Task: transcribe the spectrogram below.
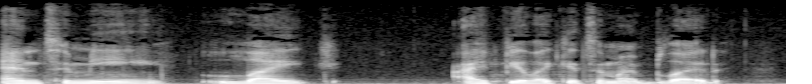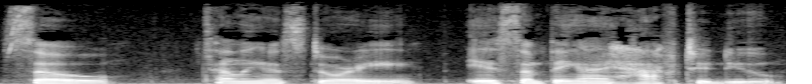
And to me, like, I feel like it's in my blood. So telling a story is something I have to do.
